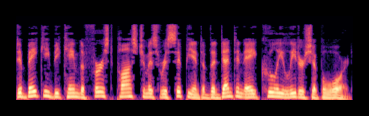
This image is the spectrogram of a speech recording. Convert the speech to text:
DeBakey became the first posthumous recipient of the Denton A. Cooley Leadership Award.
